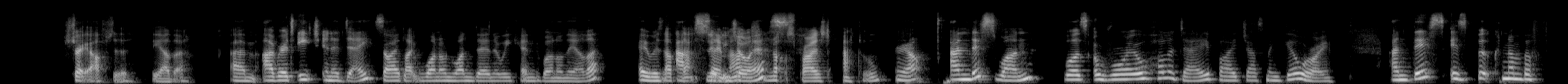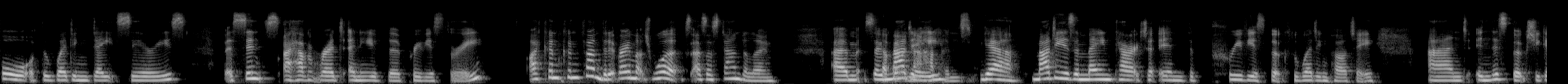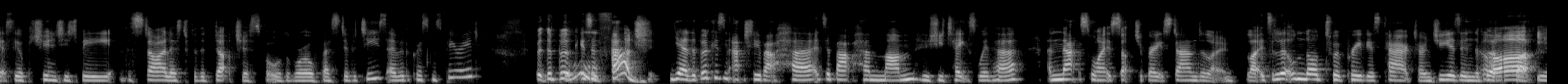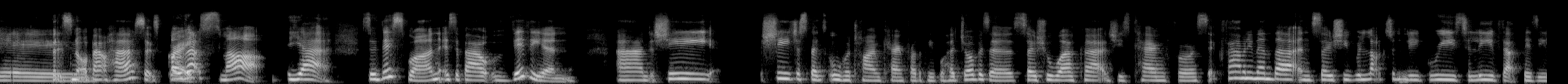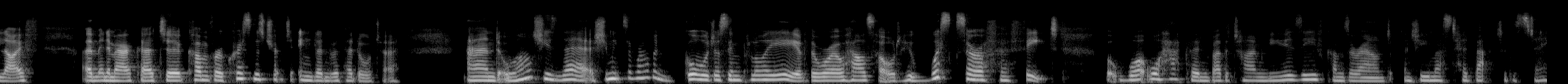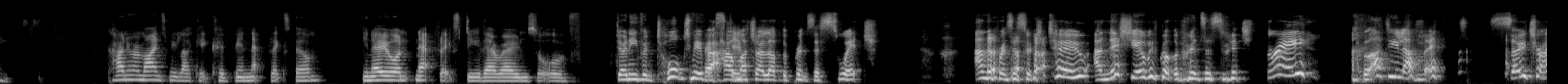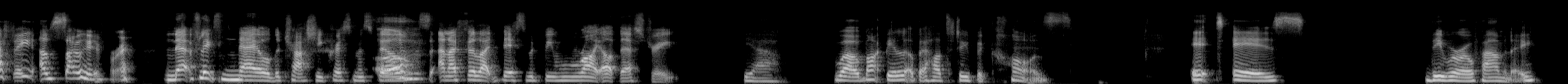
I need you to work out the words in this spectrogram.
straight after the other. Um, I read each in a day. So I had like one on one day and the weekend, one on the other. It was that so absolutely joyous. Not surprised at all. Yeah. And this one was A Royal Holiday by Jasmine Gilroy. And this is book number four of the Wedding Date series. But since I haven't read any of the previous three, I can confirm that it very much works as a standalone. Um, so that Maddie, yeah, Maddie is a main character in the previous book, The Wedding Party. And in this book, she gets the opportunity to be the stylist for the Duchess for all the royal festivities over the Christmas period. But the book Ooh, isn't fun. actually, yeah, the book isn't actually about her. It's about her mum, who she takes with her. And that's why it's such a great standalone. Like it's a little nod to a previous character, and she is in the book, Got but, you. but it's not about her. So it's great. Oh, that's smart. Yeah. So this one is about Vivian and she she just spends all her time caring for other people. Her job is a social worker and she's caring for a sick family member and so she reluctantly agrees to leave that busy life um, in America to come for a Christmas trip to England with her daughter. And while she's there, she meets a rather gorgeous employee of the royal household who whisks her off her feet. But what will happen by the time New Year's Eve comes around and she must head back to the States? Kind of reminds me like it could be a Netflix film. You know, on Netflix do their own sort of Don't even talk to me about how much I love the Princess Switch and the Princess Switch 2. And this year we've got the Princess Switch 3. Bloody love it. So trashy. I'm so here for it. Netflix nail the trashy Christmas Oh. films, and I feel like this would be right up their street. Yeah. Well, it might be a little bit hard to do because it is the royal family.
